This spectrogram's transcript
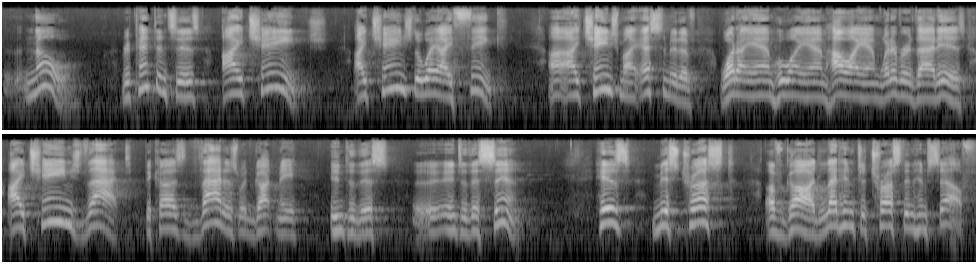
No. Repentance is I change. I change the way I think. I change my estimate of what I am, who I am, how I am, whatever that is. I change that because that is what got me into this, uh, into this sin. His mistrust of God led him to trust in himself.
